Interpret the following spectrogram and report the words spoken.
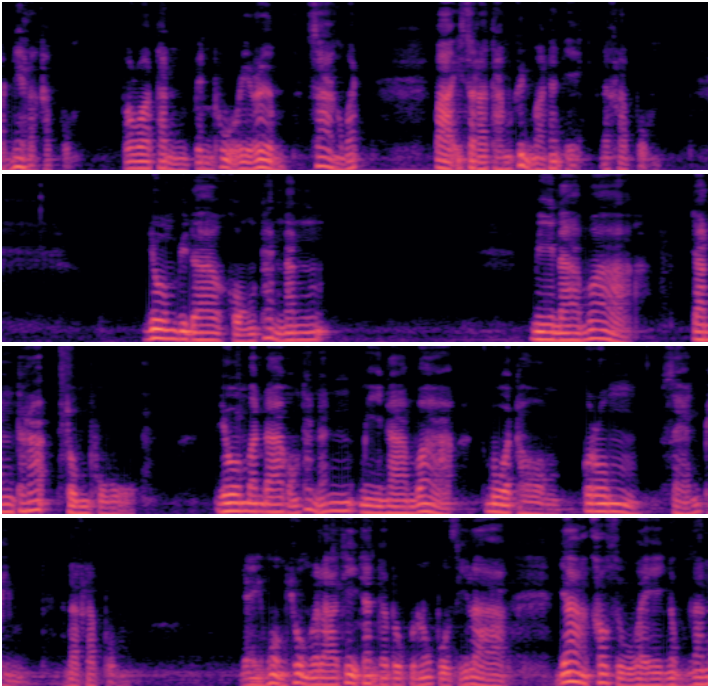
รเนี่ยแหละครับผม เพราะว่าท่านเป็นผู้ริเริ่มสร้างวัดป่าอิสระธรรมขึ้นมานั่นเองนะครับผม โยมบิดาของท่านนั้น มีนามว่า จันทระชมพู โยมบรรดาของท่านนั้นมีนามว่า บัวทอง กรม แสนพิมพ์นะครับผมในห่วงช่วงเวลาที่ท่านจ้าประคุณหลวงปู่ศรีลา ย่างเข้าสู่วัยหนุ่มนั้น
